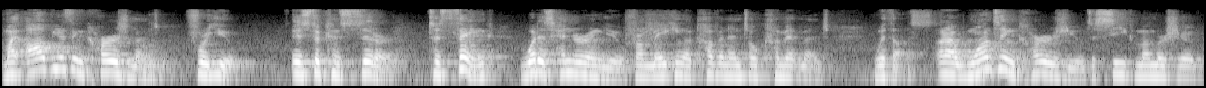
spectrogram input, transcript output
my obvious encouragement for you is to consider, to think what is hindering you from making a covenantal commitment with us. And I want to encourage you to seek membership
